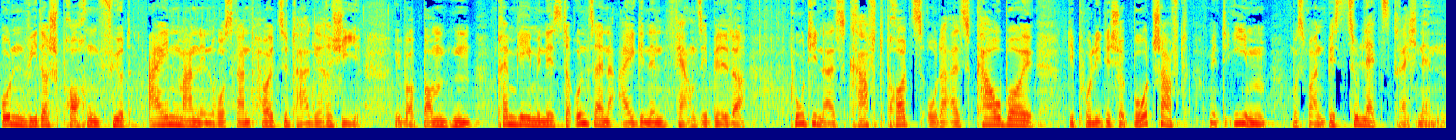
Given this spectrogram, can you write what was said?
Unwidersprochen führt ein Mann in Russland heutzutage Regie über Bomben, Premierminister und seine eigenen Fernsehbilder. Putin als Kraftprotz oder als Cowboy. Die politische Botschaft, mit ihm muss man bis zuletzt rechnen.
